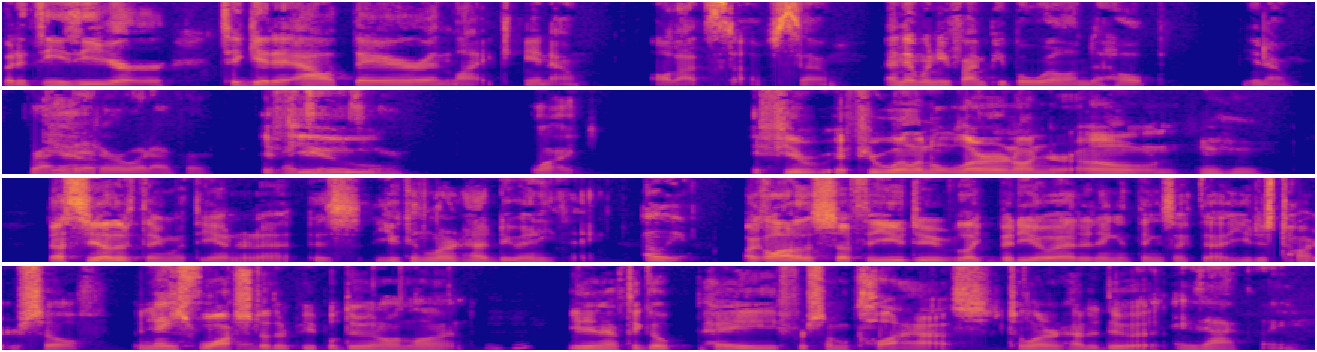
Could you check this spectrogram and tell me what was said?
but it's easier to get it out there and, like, you know, all that stuff. So, and then when you find people willing to help, you know, rep Yeah. it or whatever, If you like, if you're if you're willing to learn on your own, hmm that's the other thing with the internet is you can learn how to do anything. Oh yeah. Like a lot of the stuff that you do, like video editing and things like that, you just taught yourself and you just watched other people do it online. Mhm. You didn't have to go pay for some class to learn how to do it. Exactly.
